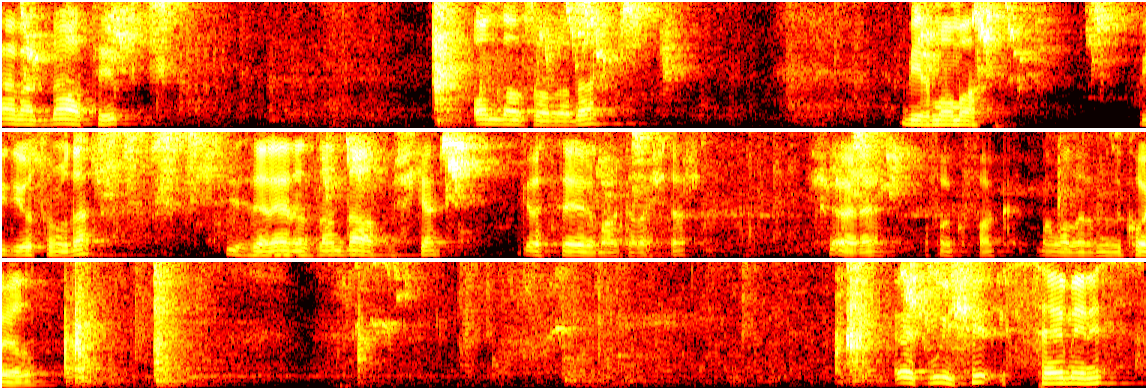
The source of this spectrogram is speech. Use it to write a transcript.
hemen dağıtıp ondan sonra da bir mama videosunu da sizlere en azından dağıtmışken gösterelim arkadaşlar. Şöyle ufak ufak mamalarımızı koyalım. Evet bu işi sevmeniz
